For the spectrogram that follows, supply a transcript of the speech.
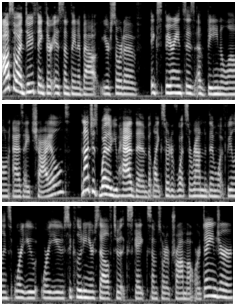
also, I do think there is something about your sort of experiences of being alone as a child. Not just whether you had them but like sort of what surrounded them what feelings were you were you secluding yourself to escape some sort of trauma or danger?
